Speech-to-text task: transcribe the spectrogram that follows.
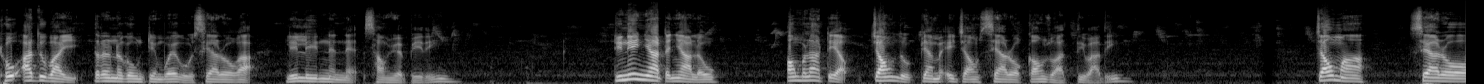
ထိုအတုပ၏တရဏဂုံတင်ပွဲကိုဆရာတော်ကလေးလေးနက်နက်ဆောင်ရွက်ပေးသည်ဒီနေ့ညတညလုံးအောင်ဗလာတယောက်ကျောင်းသို့ပြန်မအိတ်ကျောင်းဆရာတော်ကောင်းစွာသိပါသည် ကျောင်းမှာဆရာတော်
